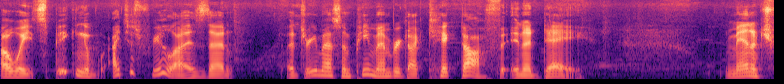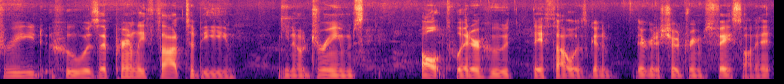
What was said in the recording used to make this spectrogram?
Oh wait, speaking of, I just realized that a Dream SMP member got kicked off in a day. Manatreed, who was apparently thought to be, you know, Dream's alt Twitter, who they thought was gonna they're gonna show Dream's face on it,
